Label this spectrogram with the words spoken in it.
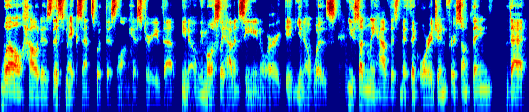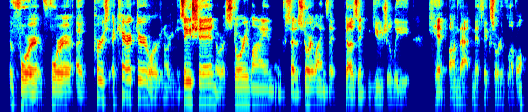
well, how does this make sense with this long history that, you know, we mostly haven't seen or it, you know, was you suddenly have this mythic origin for something that for for a person a character or an organization or a storyline, a set of storylines that doesn't usually hit on that mythic sort of level.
